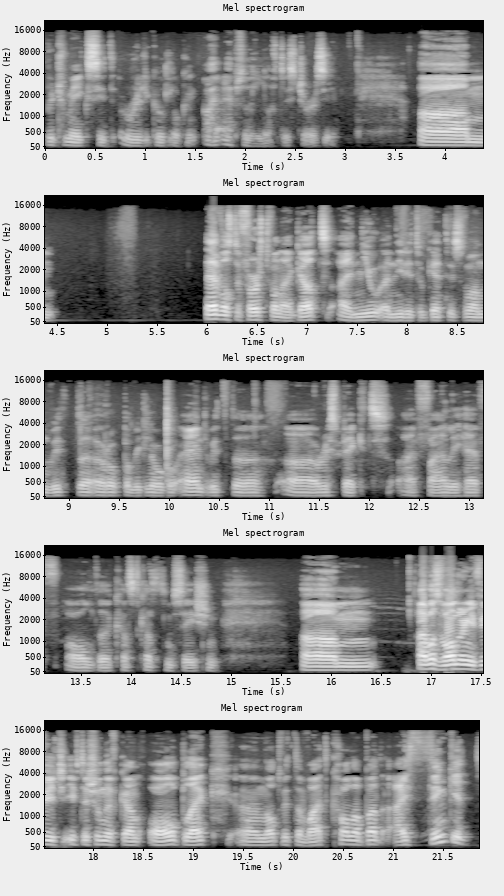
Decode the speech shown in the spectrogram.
which makes it really good looking. I absolutely love this jersey. Um, that was the first one I got. I knew I needed to get this one with the Europa League logo and with the uh, respect. I finally have all the customization. Um, I was wondering if it, if they shouldn't have gone all black, uh, not with the white color, but I think it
